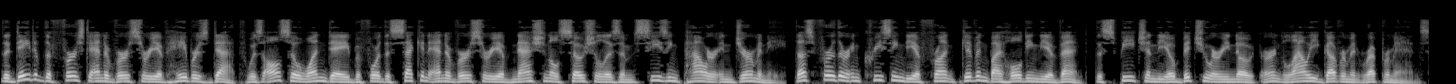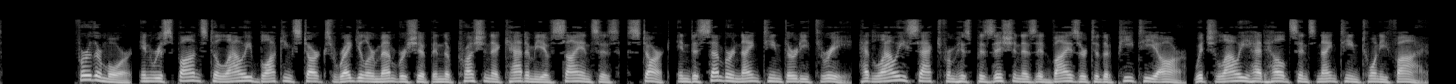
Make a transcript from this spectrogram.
The date of the first anniversary of Haber's death was also one day before the second anniversary of National Socialism seizing power in Germany, thus further increasing the affront given by holding the event. The speech and the obituary note earned Laue government reprimands. Furthermore, in response to Laue blocking Stark's regular membership in the Prussian Academy of Sciences, Stark, in December 1933, had Laue sacked from his position as advisor to the PTR, which Laue had held since 1925.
